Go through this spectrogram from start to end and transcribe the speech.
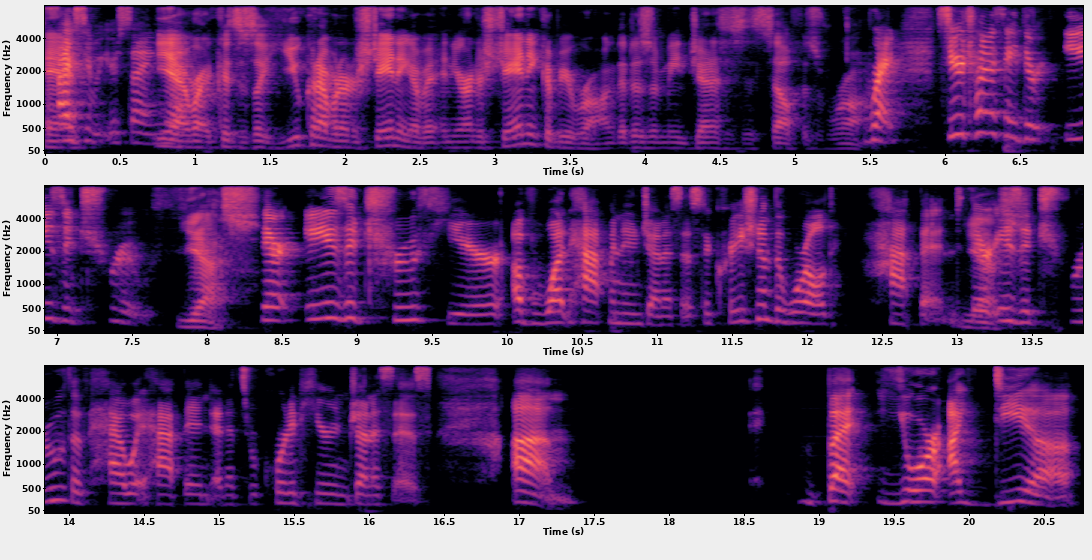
And, I see what you're saying. Yeah, right. Because it's like you could have an understanding of it, and your understanding could be wrong. That doesn't mean Genesis itself is wrong. Right. So you're trying to say there is a truth. Yes. There is a truth here of what happened in Genesis. The creation of the world happened. There is a truth of how it happened, and it's recorded here in Genesis. Um, but your idea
